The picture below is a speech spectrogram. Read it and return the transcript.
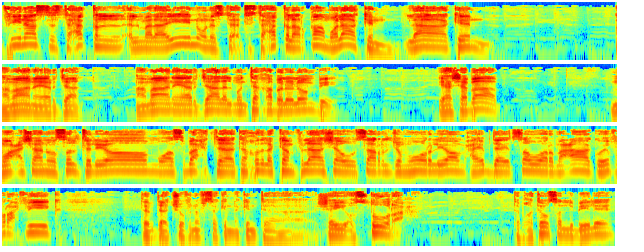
في ناس تستحق الملايين وتستحق الأرقام ولكن لكن أمانة يا رجال. أمانة يا رجال المنتخب الأولمبي. يا شباب مو عشان وصلت اليوم وأصبحت تأخذ لك كم فلاشة وصار الجمهور اليوم حيبدأ يتصور معاك ويفرح فيك تبدأ تشوف نفسك إنك أنت شيء أسطورة. تبغى توصل لبيليه؟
